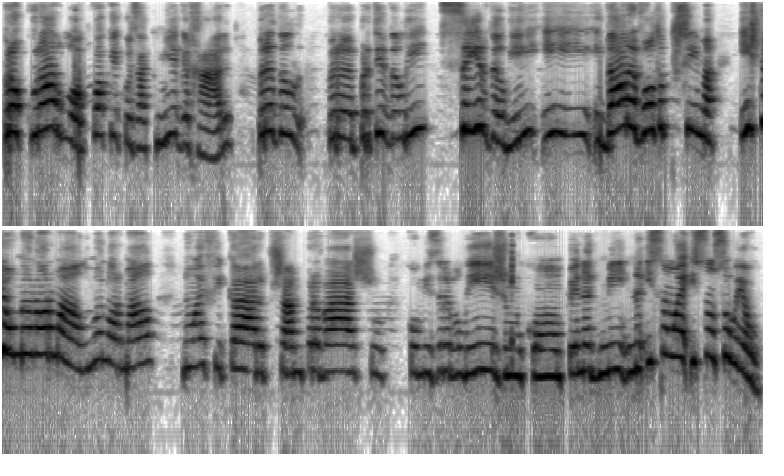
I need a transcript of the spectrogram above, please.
procurar logo qualquer coisa a que me agarrar para, de, para partir dali, sair dali e, e, dar a volta por cima. Isto é o meu normal. O meu normal não é ficar a puxar-me para baixo, com miserabilismo, com pena de mim. Isso não é, isso não sou eu.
